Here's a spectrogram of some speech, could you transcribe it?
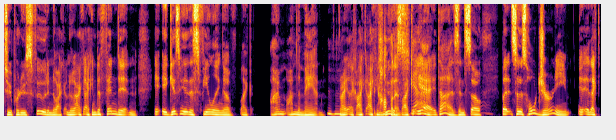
to produce food and know I can, know I, I can defend it, and it, it gives me this feeling of like I'm I'm the man, Mhm. right? Like I, I can do this. Like Yeah. yeah. it does. And so, but so this whole journey, it, it, like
